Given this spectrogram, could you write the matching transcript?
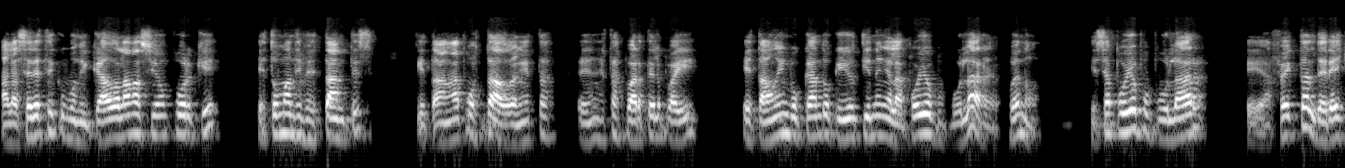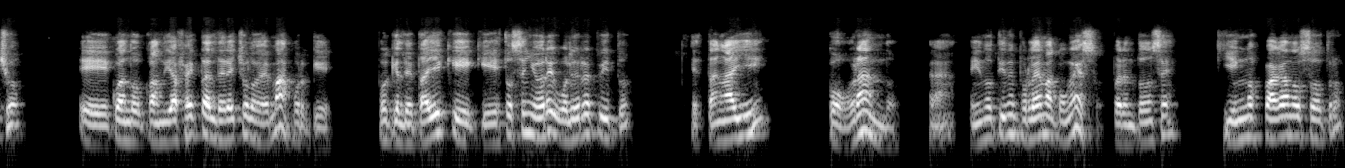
al hacer este comunicado a la nación porque estos manifestantes que estaban apostados en estas, en estas partes del país estaban invocando que ellos tienen el apoyo popular. Bueno, ese apoyo popular eh, afecta al derecho eh, cuando, cuando ya afecta el derecho a los demás, porque porque el detalle es que, que estos señores, igual y repito, están allí cobrando. ¿verdad? Ellos no tienen problema con eso. Pero entonces, ¿quién nos paga a nosotros?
